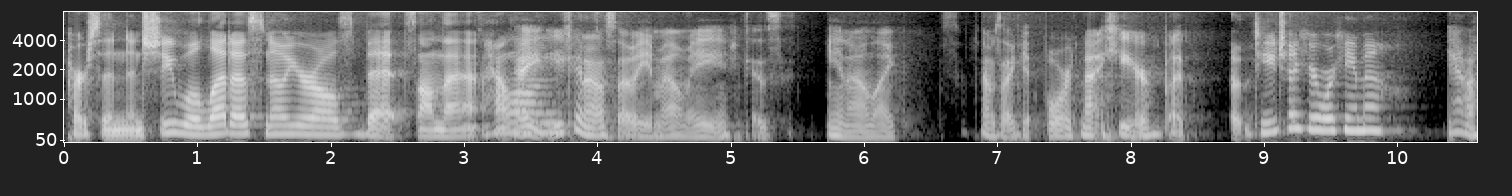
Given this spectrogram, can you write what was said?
person and she will let us know your all's bets on that. How long? Hey, you can also email me because you know, like sometimes I get bored. Not here, but Do you check your work email? yeah.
